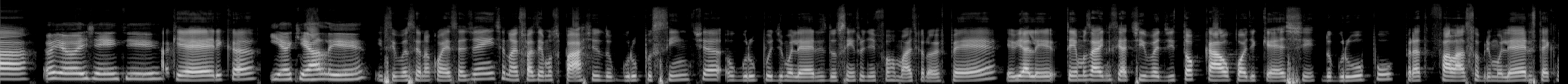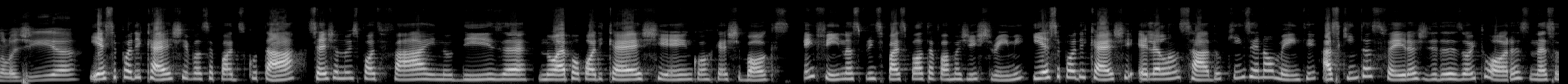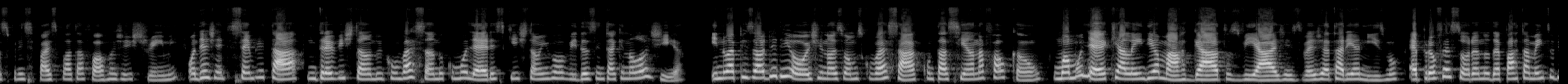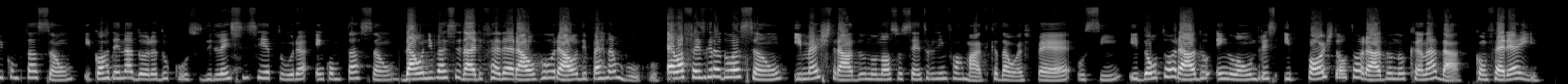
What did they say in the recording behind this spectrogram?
Oi, oi, gente. aqui é Erika. E aqui é a Lê. E se você não conhece a gente, nós fazemos parte do grupo Cíntia, o grupo de mulheres do Centro de Informática da UFPE. Eu e a Lê temos a iniciativa de tocar o podcast do grupo para falar sobre mulheres, tecnologia. E esse podcast você pode escutar, seja no Spotify, no Deezer, no Apple Podcast, Anchor, Cashbox, enfim, nas principais plataformas de streaming. E esse podcast, ele é lançado quinzenalmente às quintas-feiras de 18 horas nessas principais plataformas de streaming, onde a gente sempre está entrevistando e conversando com mulheres que estão envolvidas em tecnologia. E no episódio de hoje nós vamos conversar com Tassiana Falcão, uma mulher que além de amar gatos, viagens, vegetarianismo, é professora no Departamento de Computação e coordenadora do curso de Licenciatura em Computação da Universidade Federal Rural de Pernambuco. Ela fez graduação e mestrado no nosso Centro de Informática da UFPE, o SIM, e doutorado em Londres e pós-doutorado no Canadá. Confere aí.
